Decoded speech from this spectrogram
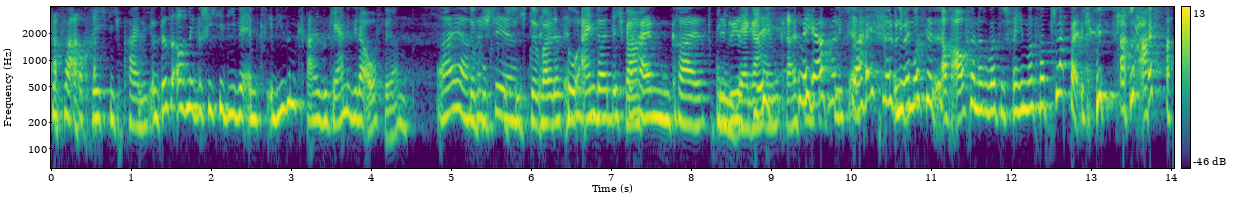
Das war auch richtig peinlich. Und das ist auch eine Geschichte, die wir in diesem Kreise gerne wieder aufwärmen. Ah ja, Eine. Pupsgeschichte, weil das In- so in eindeutig war. Geheimen Kreis. In einem sehr geheimen Kreis. näher nicht- Und ich muss jetzt auch aufhören, darüber zu sprechen, sonst verplapper ich mich gleich.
